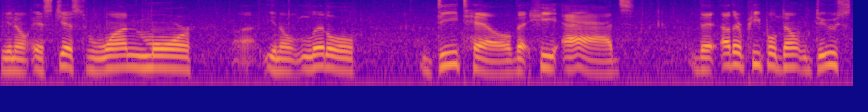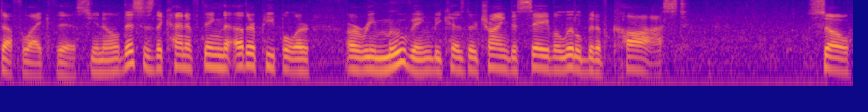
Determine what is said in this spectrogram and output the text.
You know, it's just one more, uh, you know, little detail that he adds that other people don't do stuff like this. You know, this is the kind of thing that other people are, are removing because they're trying to save a little bit of cost. So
